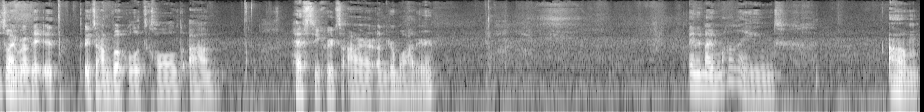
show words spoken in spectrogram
So I wrote it. it it's on Vocal. It's called um, Hef Secrets Are Underwater. And in my mind, um,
